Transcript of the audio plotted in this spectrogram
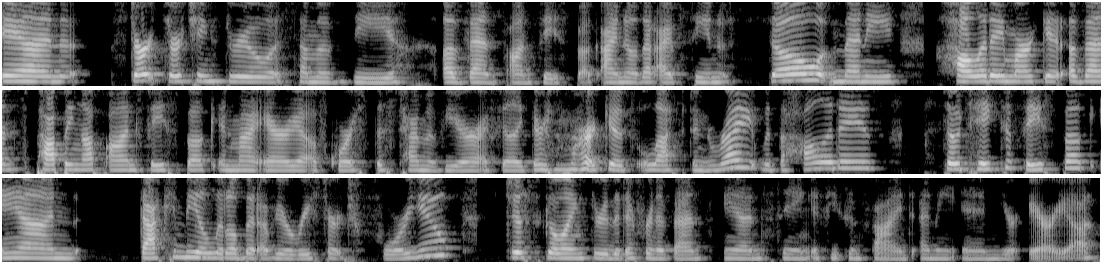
and start searching through some of the events on Facebook. I know that I've seen so many holiday market events popping up on Facebook in my area. Of course, this time of year, I feel like there's markets left and right with the holidays. So take to Facebook, and that can be a little bit of your research for you, just going through the different events and seeing if you can find any in your area.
